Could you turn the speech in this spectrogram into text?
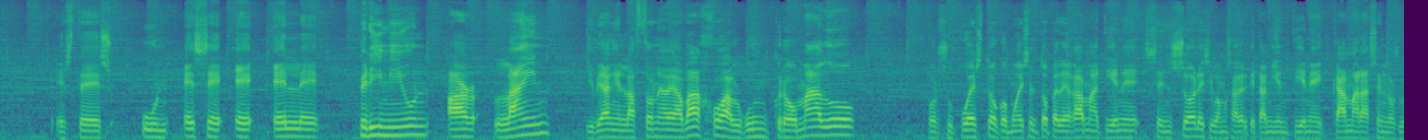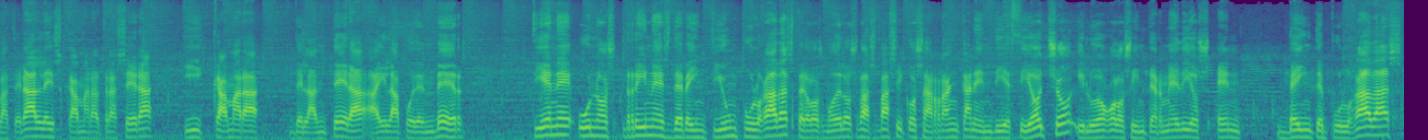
Este es un SEL Premium R-Line. Y vean en la zona de abajo algún cromado. Por supuesto, como es el tope de gama, tiene sensores y vamos a ver que también tiene cámaras en los laterales, cámara trasera y cámara delantera, ahí la pueden ver. Tiene unos rines de 21 pulgadas, pero los modelos más básicos arrancan en 18 y luego los intermedios en 20 pulgadas.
